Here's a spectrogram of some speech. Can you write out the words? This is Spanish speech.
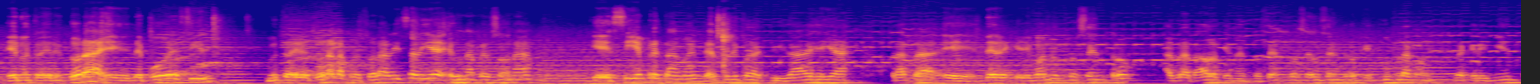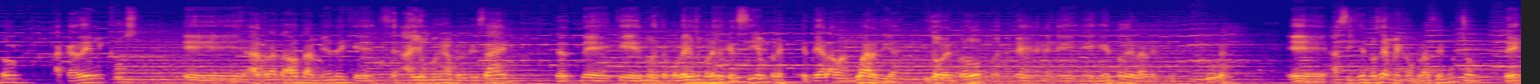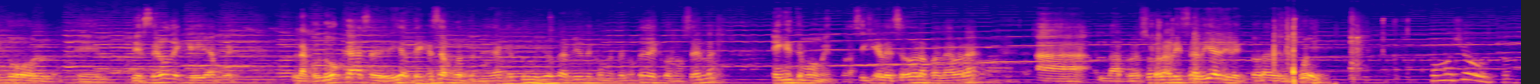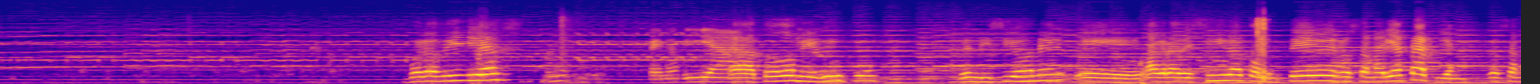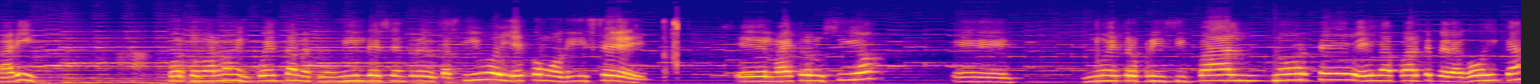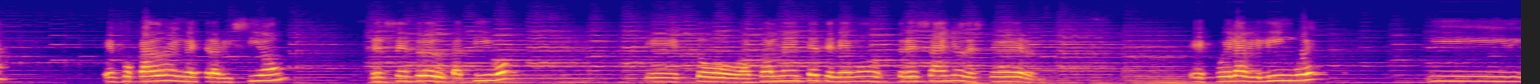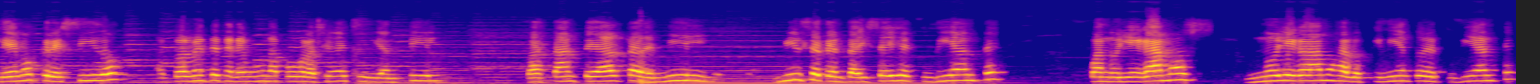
Eh, nuestra directora, eh, le puedo decir, nuestra directora, la profesora Lisa Díaz, es una persona que siempre está a este tipo de actividades. Ella trata, desde que llegó a nuestro centro, ha tratado de que nuestro centro sea un centro que cumpla con requerimientos académicos, eh, ha tratado también de que haya un buen aprendizaje, de, que nuestro colegio es un colegio que siempre esté a la vanguardia y sobre todo pues, en, esto de la lectura. Eh, así que entonces me complace mucho, tengo el eh, deseo de que ella pues la conozca, se dirija, tenga esa oportunidad que tuve yo también de de conocerla en este momento. Así que le cedo la palabra a la profesora Lisa Díaz, directora de la escuela. Con mucho gusto. Buenos días. Buenos días. A todo mi grupo. Bendiciones. Eh, agradecida con usted, Rosa María Tapia. Rosa María por tomarnos en cuenta nuestro humilde centro educativo y es como dice el maestro Lucío, eh, nuestro principal norte es la parte pedagógica, enfocados en nuestra visión del centro educativo. Actualmente tenemos tres años de ser escuela bilingüe y hemos crecido. Actualmente tenemos una población estudiantil bastante alta de mil, 1076 estudiantes cuando llegamos, no llegábamos a los 500 estudiantes,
